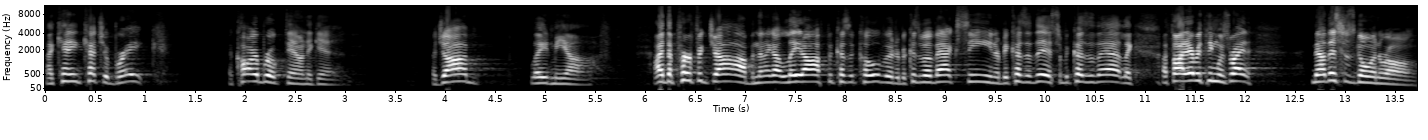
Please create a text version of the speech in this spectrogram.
I can't even catch a break. A car broke down again. A job laid me off. I had the perfect job, and then I got laid off because of COVID or because of a vaccine or because of this or because of that. Like, I thought everything was right. Now this is going wrong.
